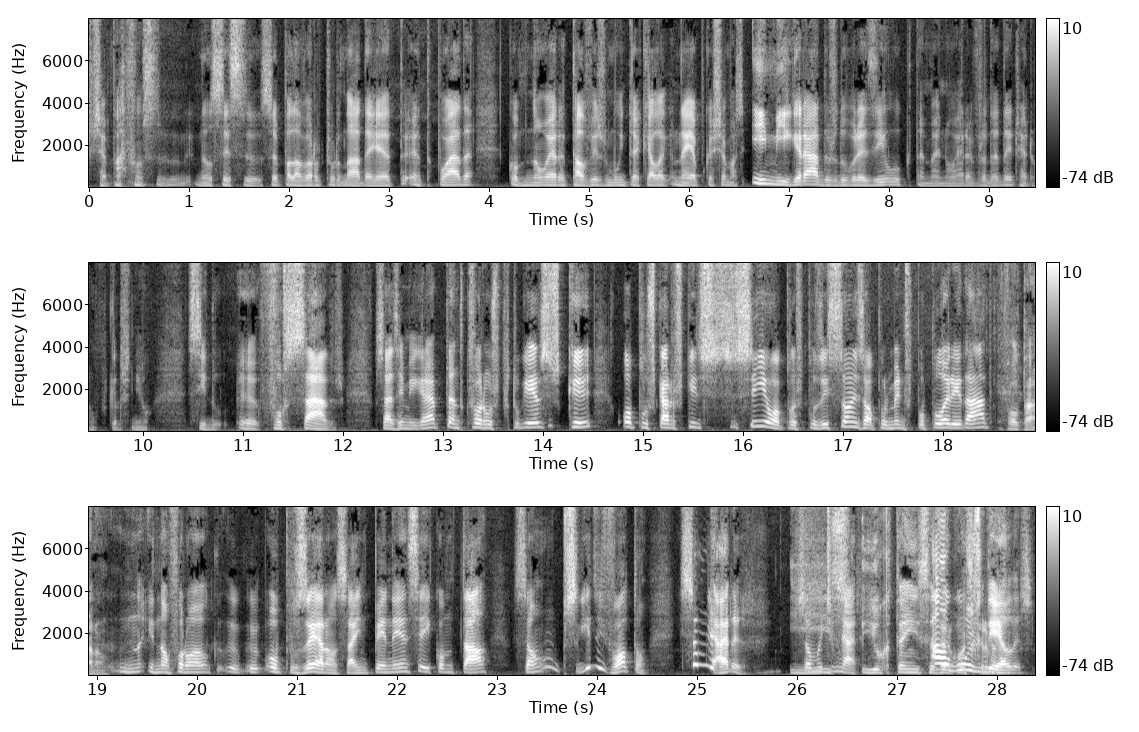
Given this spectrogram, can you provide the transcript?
chamavam-se, não sei se, se, a palavra retornada é adequada, como não era talvez muito aquela, na época chamasse imigrados do Brasil, o que também não era verdadeiro, eram porque eles tinham sido uh, forçados, forçados a emigrar, portanto que foram os portugueses que, ou pelos cargos que existiam, ou pelas posições, ou por menos popularidade, voltaram e não foram, uh, opuseram-se à independência e como tal são perseguidos e voltam. E são milhares, e são muitos milhares. E o que tem isso a ver Alguns deles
